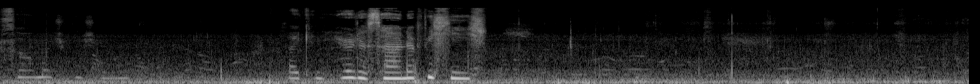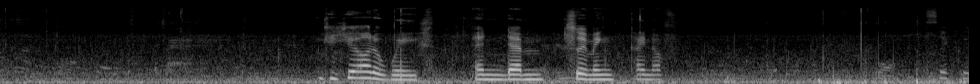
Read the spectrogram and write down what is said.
so much fishes. I can hear the sound of fishes. You can hear all the waves and them swimming kind of. It's like a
